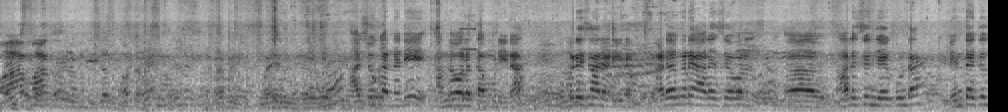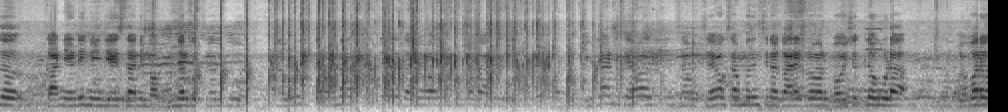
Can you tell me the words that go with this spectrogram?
మా- మా- అశోక్ అన్నని అన్న వాళ్ళ తమ్ముడినా ఒకటేసారి అడిగినాం అడగగానే ఆలస్యం ఆలస్యం చేయకుండా ఎంత అవుతుందో కానివ్వండి నేను చేస్తాను మాకు ముందరకు వచ్చినందుకు. ఇట్లాంటి సేవ సేవకు సంబంధించిన కార్యక్రమాలు భవిష్యత్తులో కూడా ఎవరు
